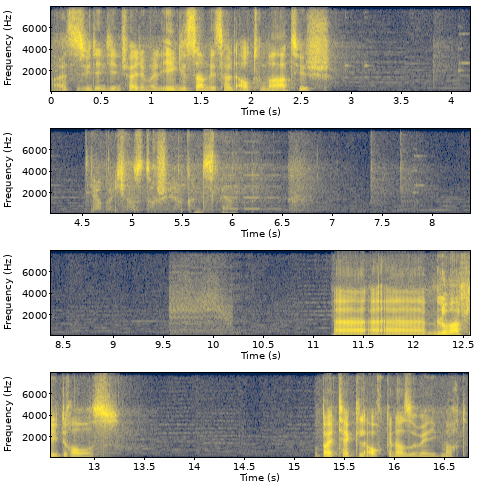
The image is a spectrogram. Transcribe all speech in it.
Ah, jetzt ist wieder die Entscheidung, weil Egelsamen ist halt automatisch. Ja, aber ich wusste doch schon, er könnte es lernen. Äh, äh, äh, Blubber fliegt raus. Wobei Tackle auch genauso wenig macht.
